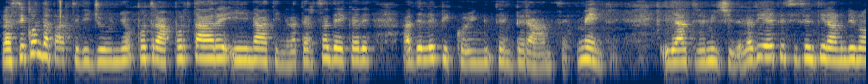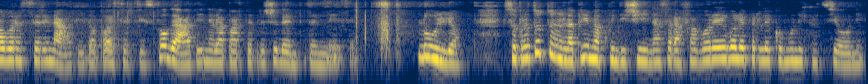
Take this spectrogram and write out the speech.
La seconda parte di giugno potrà portare i nati nella terza decade a delle piccole intemperanze, mentre gli altri amici dell'Ariete si sentiranno di nuovo rasserenati dopo essersi sfogati nella parte precedente del mese. Luglio, soprattutto nella prima quindicina, sarà favorevole per le comunicazioni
